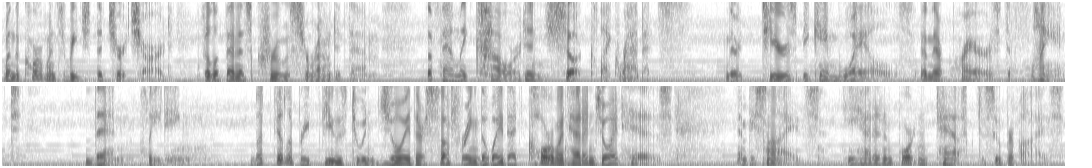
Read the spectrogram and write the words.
when the Corwins reached the churchyard, Philip and his crew surrounded them. The family cowered and shook like rabbits. Their tears became wails and their prayers defiant, then pleading. But Philip refused to enjoy their suffering the way that Corwin had enjoyed his. And besides, he had an important task to supervise.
